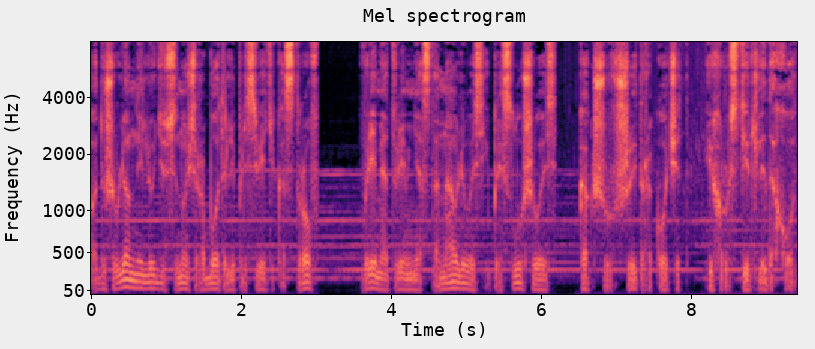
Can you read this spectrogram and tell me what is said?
Воодушевленные люди всю ночь работали при свете костров, время от времени останавливаясь и прислушиваясь, как шуршит, ракочет и хрустит ледоход.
